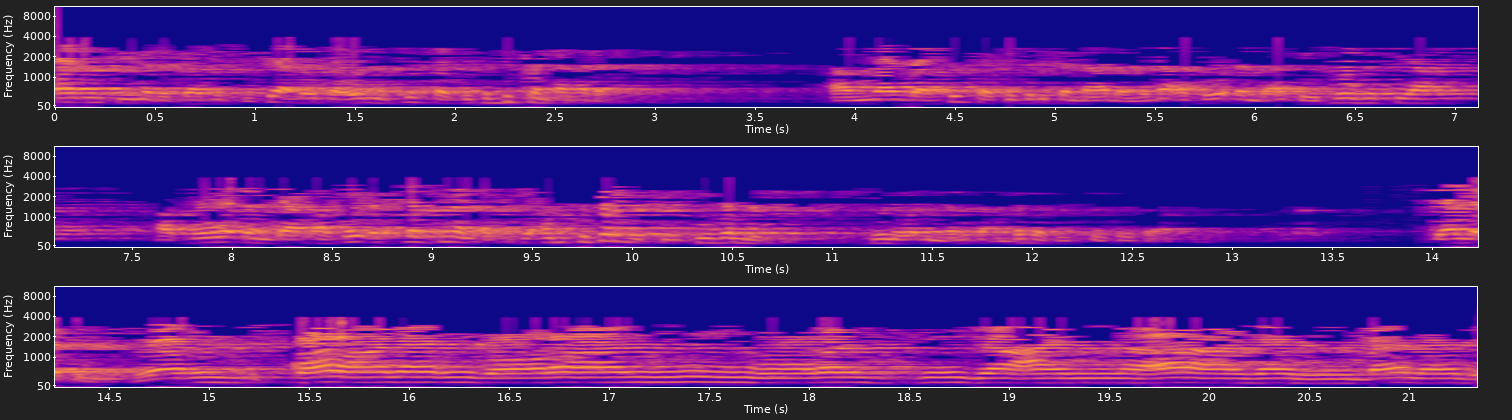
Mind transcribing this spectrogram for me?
zalunci yana da kafirci sai a ɗauka wannan siffa ta dukkan dan adam. Amma da siffa ta dukkan dan adam da akwai waɗanda aka yi ko gaskiya akwai waɗanda akwai exceptional a cikin an fitar da su su ban da su su ne waɗanda muka ambata su cikin sura وإذ قال إبراهيم رب اجعل هذا البلد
